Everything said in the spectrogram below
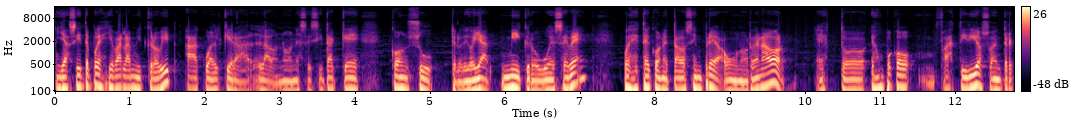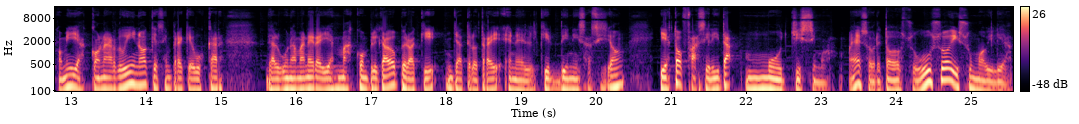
y así te puedes llevar la microbit a cualquier lado. No necesita que con su, te lo digo ya, micro USB, pues esté conectado siempre a un ordenador. Esto es un poco fastidioso, entre comillas, con Arduino, que siempre hay que buscar de alguna manera y es más complicado, pero aquí ya te lo trae en el kit de iniciación y esto facilita muchísimo, ¿eh? sobre todo su uso y su movilidad.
